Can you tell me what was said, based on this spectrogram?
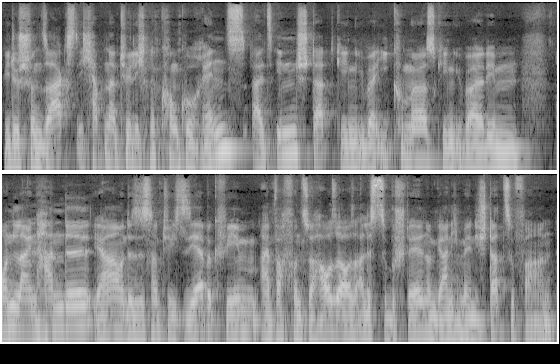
wie du schon sagst, ich habe natürlich eine Konkurrenz als Innenstadt gegenüber E-Commerce, gegenüber dem Online-Handel, ja, und es ist natürlich sehr bequem, einfach von zu Hause aus alles zu bestellen und gar nicht mehr in die Stadt zu fahren.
